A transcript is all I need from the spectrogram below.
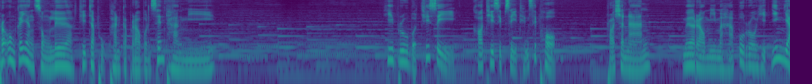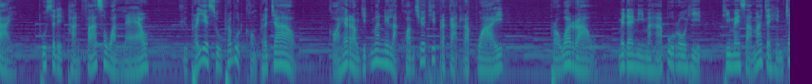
พระองค์ก็ยังทรงเลือกที่จะผูกพันกับเราบนเส้นทางนี้ ฮีบรูบทที่ 4 ข้อที่ 14ถึง16 เพราะฉะนั้น เมื่อเรามีมหาปุโรหิตยิ่งใหญ่ ผู้เสด็จผ่านฟ้าสวรรค์แล้ว คือพระเยซูพระบุตรของพระเจ้า ขอให้เรายึดมั่นในหลักความเชื่อที่ประกาศรับไว้ เพราะว่าเราไม่ได้มีมหาปุโรหิตที่ไม่สามารถจะเห็นใจ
